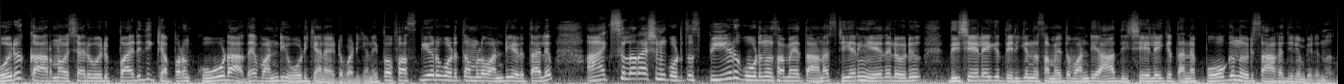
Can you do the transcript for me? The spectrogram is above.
ഒരു കാരണവശാലും ഒരു പരിധിക്കപ്പുറം കൂടാതെ വണ്ടി ഓടിക്കാനായിട്ട് പഠിക്കണം. ഇപ്പോൾ ഫസ്റ്റ് ഗിയർ കൊടുത്ത് നമ്മൾ വണ്ടി എടുത്താലും ആക്സിലറേഷൻ കൊടുത്ത് സ്പീഡ് കൂടുന്ന സമയത്താണ് സ്റ്റിയറിംഗ് ഏതെങ്കിലും ഒരു ദിശയിലേക്ക് തിരിക്കുന്ന സമയത്ത് വണ്ടി ആ ദിശയിലേക്ക് തന്നെ പോകുന്ന ഒരു സാഹചര്യം വരുന്നത്.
